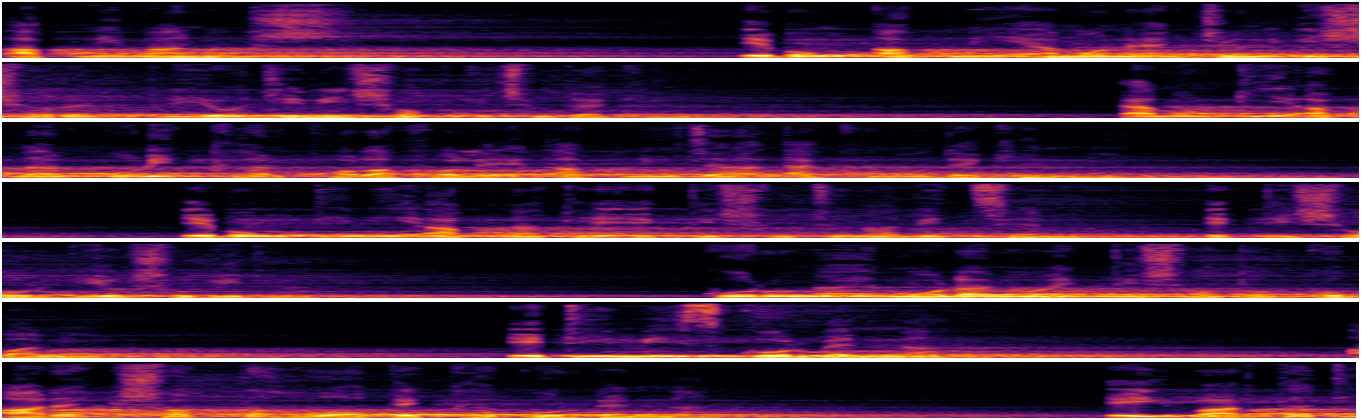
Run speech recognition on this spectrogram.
আপনি মানুষ। এবং আপনি এমন একজন ঈশ্বরের প্রিয় যিনি সবকিছু দেখেন। এমনকি আপনার পরীক্ষার ফলাফলে আপনি যা এখনও দেখেননি। এবং তিনি আপনাকে একটি সূচনা দিচ্ছেন, একটি স্বর্গীয় সুবিধা। করুণায় মোড়ানো একটি সতর্কবাণী। এটি মিস করবেন না। আরেক সপ্তাহ অপেক্ষা করবেন না। এই বার্তাটি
